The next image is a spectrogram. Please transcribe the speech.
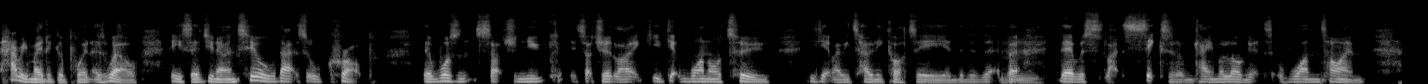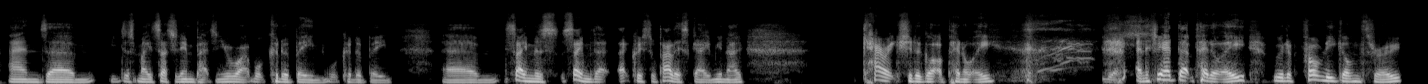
harry made a good point as well. He said you know until that's all crop there wasn't such a new such a like you get one or two you get maybe tony Cottee and da, da, da, but Mm. there was like six of them came along at sort of one time. And um you just made such an impact. And you're right what could have been what could have been. Um same as same with that, that crystal palace game you know carrick should have got a penalty. Yes, and if he had that penalty we would have probably gone through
